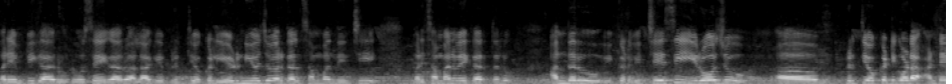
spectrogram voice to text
మరి ఎంపీ గారు రోసయ్య గారు అలాగే ప్రతి ఒక్కరు ఏడు నియోజకవర్గాలకు సంబంధించి మరి సమన్వయకర్తలు అందరూ ఇక్కడ విచ్చేసి ఈరోజు ప్రతి ఒక్కటి కూడా అంటే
